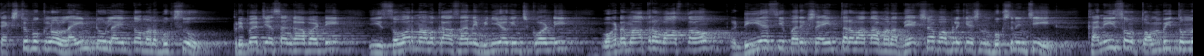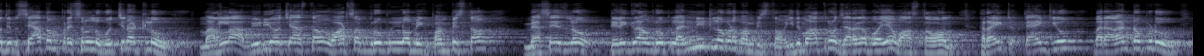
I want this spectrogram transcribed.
టెక్స్ట్ బుక్లో లైన్ టు లైన్తో మన బుక్స్ ప్రిపేర్ చేశాం కాబట్టి ఈ సువర్ణ అవకాశాన్ని వినియోగించుకోండి. ఒకటి మాత్రం వాస్తవం డిఎస్సి పరీక్ష అయిన తర్వాత మన దీక్ష పబ్లికేషన్ బుక్స్ నుంచి కనీసం తొంభై తొమ్మిది శాతం ప్రశ్నలు వచ్చినట్లు మరలా వీడియో చేస్తాం వాట్సాప్ గ్రూపుల్లో మీకు పంపిస్తాం. మెసేజ్లు టెలిగ్రామ్ గ్రూపులు అన్నింటిలో కూడా పంపిస్తాం. ఇది మాత్రం జరగబోయే వాస్తవం. Right thank you. మరి అలాంటప్పుడు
